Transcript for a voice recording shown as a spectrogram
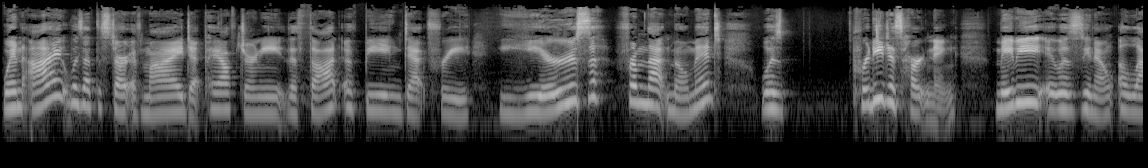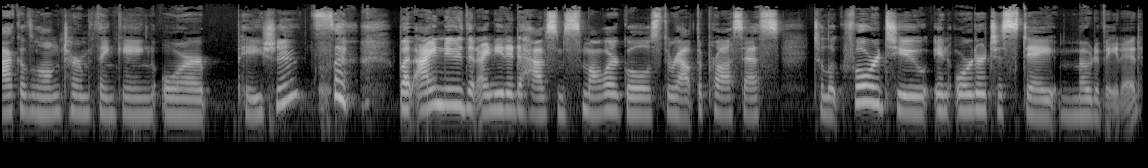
When I was at the start of my debt payoff journey, the thought of being debt free years from that moment was pretty disheartening. Maybe it was, you know, a lack of long term thinking or patience, but I knew that I needed to have some smaller goals throughout the process to look forward to in order to stay motivated.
